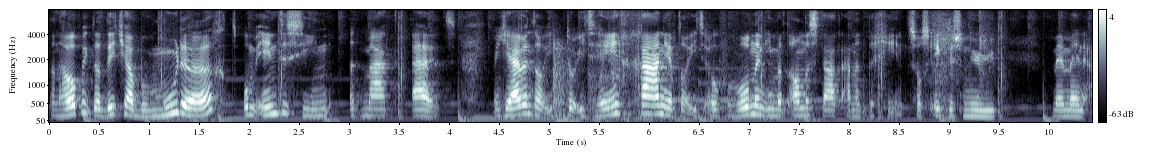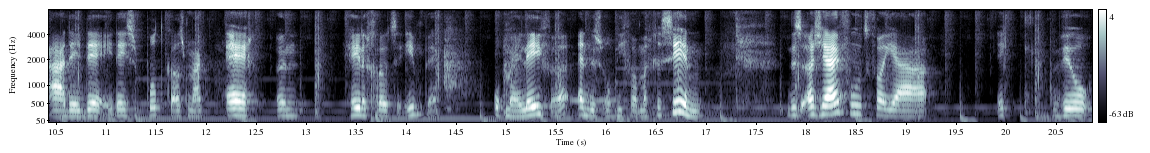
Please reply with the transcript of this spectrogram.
Dan hoop ik dat dit jou bemoedigt om in te zien, het maakt uit. Want jij bent al door iets heen gegaan, je hebt al iets overwonnen en iemand anders staat aan het begin. Zoals ik dus nu met mijn ADD. Deze podcast maakt echt een hele grote impact op mijn leven en dus op die van mijn gezin. Dus als jij voelt van ja, ik wil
